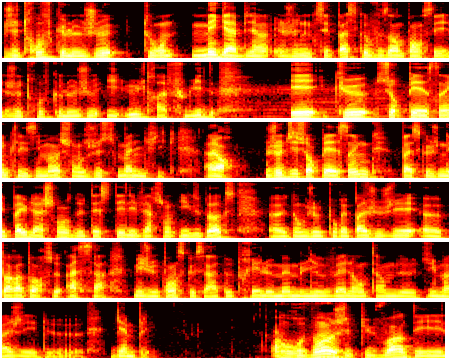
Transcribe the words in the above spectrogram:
Je trouve que le jeu tourne méga bien. Je ne sais pas ce que vous en pensez. Je trouve que le jeu est ultra fluide et que sur PS5 les images sont juste magnifiques. Alors je dis sur PS5 parce que je n'ai pas eu la chance de tester les versions Xbox, euh, donc je ne pourrais pas juger euh, par rapport à ça, mais je pense que c'est à peu près le même level en termes d'image et de gameplay. En revanche, j'ai pu voir des,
